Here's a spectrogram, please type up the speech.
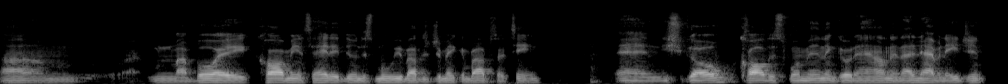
Um, my boy called me and said, "Hey, they're doing this movie about the Jamaican bobsled team, and you should go call this woman and go down." And I didn't have an agent,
